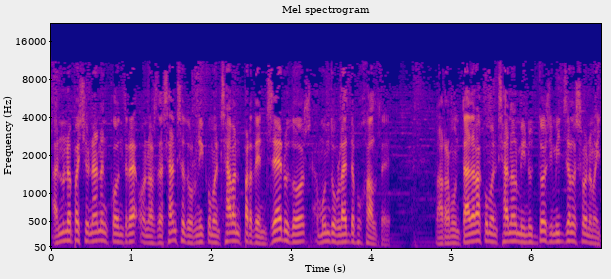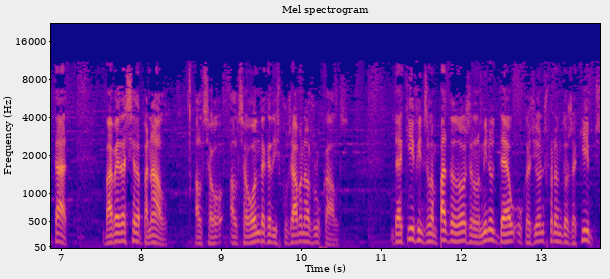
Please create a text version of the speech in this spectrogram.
en un apassionant encontre on els de Sant Sadurní començaven perdent 0-2 amb un doblet de Pujalte. La remuntada va començar en el minut 2 i mig de la segona meitat. Va haver de ser de penal, el, seg el segon de què disposaven els locals. D'aquí fins l'empat de 2 en el minut 10, ocasions per dos equips,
